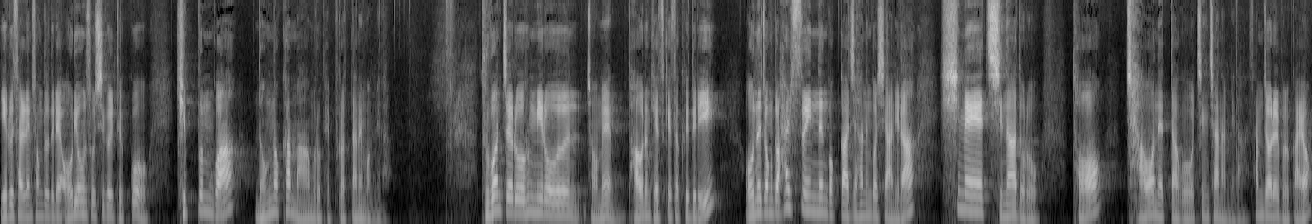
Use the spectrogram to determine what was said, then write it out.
예루살렘 성도들의 어려운 소식을 듣고 기쁨과 넉넉한 마음으로 베풀었다는 겁니다. 두 번째로 흥미로운 점은 바울은 계속해서 그들이 어느 정도 할 수 있는 것까지 하는 것이 아니라 힘에 지나도록 더 자원했다고 칭찬합니다. 3절을 볼까요?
